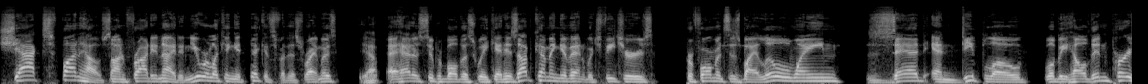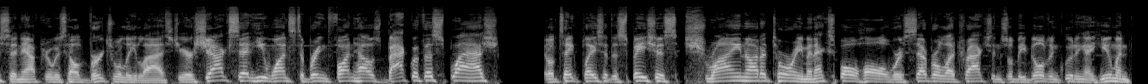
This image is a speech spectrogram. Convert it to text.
Shaq's Funhouse on Friday night. And you were looking at tickets for this, right, Moose? Yep. Ahead of Super Bowl this weekend. His upcoming event, which features performances by Lil Wayne, Zedd, and Diplo, will be held in person after it was held virtually last year. Shaq said he wants to bring Funhouse back with a splash. It'll take place at the spacious Shrine Auditorium and Expo Hall, where several attractions will be built, including a human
